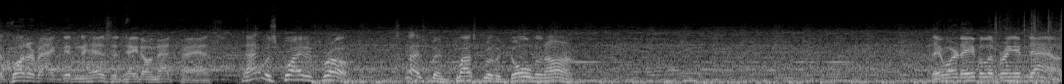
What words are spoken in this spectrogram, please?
The quarterback didn't hesitate on that pass. That was quite a throw. This guy's been blessed with a golden arm. They weren't able to bring him down.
